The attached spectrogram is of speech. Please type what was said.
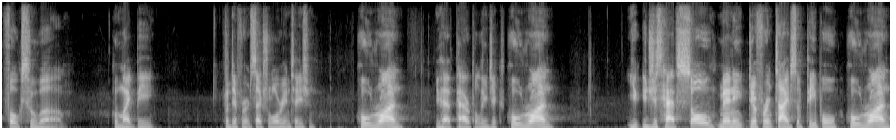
folks who um, who might be for different sexual orientation, who run. You have paraplegics who run you, you just have so many different types of people who run.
